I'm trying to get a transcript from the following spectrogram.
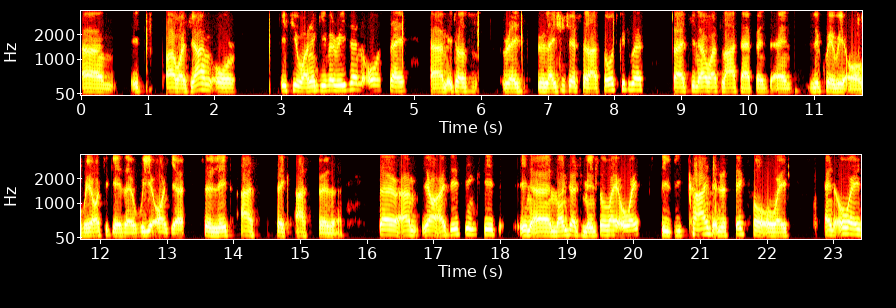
um, it, I was young, or if you want to give a reason, or say um, it was re- relationships that I thought could work. But you know what? Life happens, and look where we are. We are together. We are here. So let us take us further. So um, yeah, I do think it in a non-judgmental way. Always be kind and respectful. Always, and always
